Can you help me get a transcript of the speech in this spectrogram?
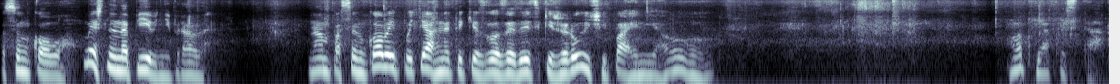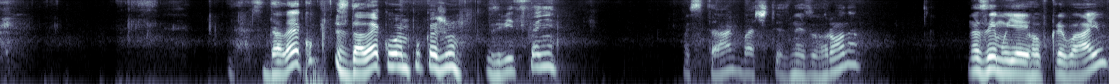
пасинкового. Ми ж не на півдні, правда? Нам пасинковий потягне такі з лози. Дивіться, який жируючий пагін є. Ого. От якось так. Здалеку, здалеку вам покажу, з відстані. Ось так, бачите, знизу грона. На зиму я його вкриваю.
